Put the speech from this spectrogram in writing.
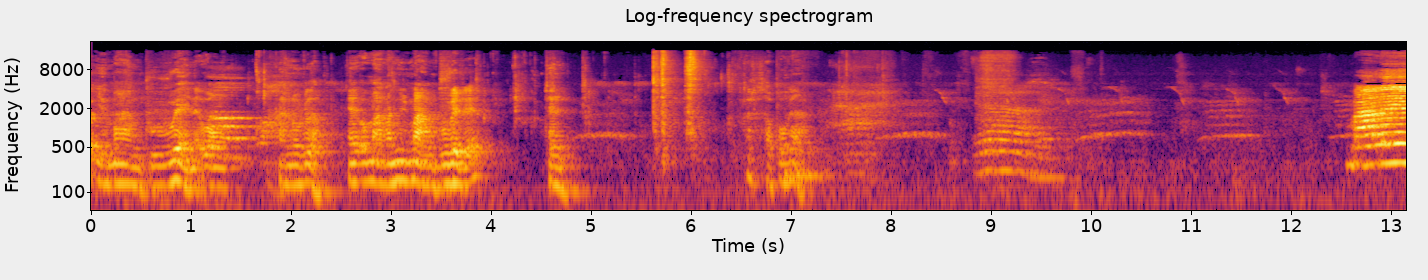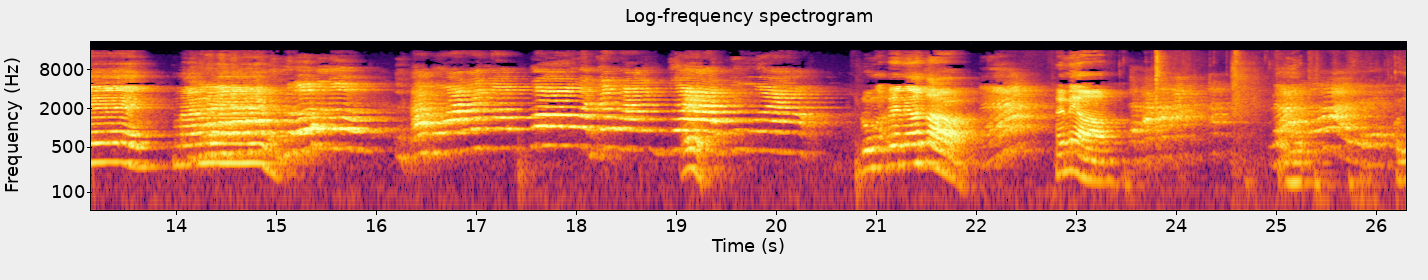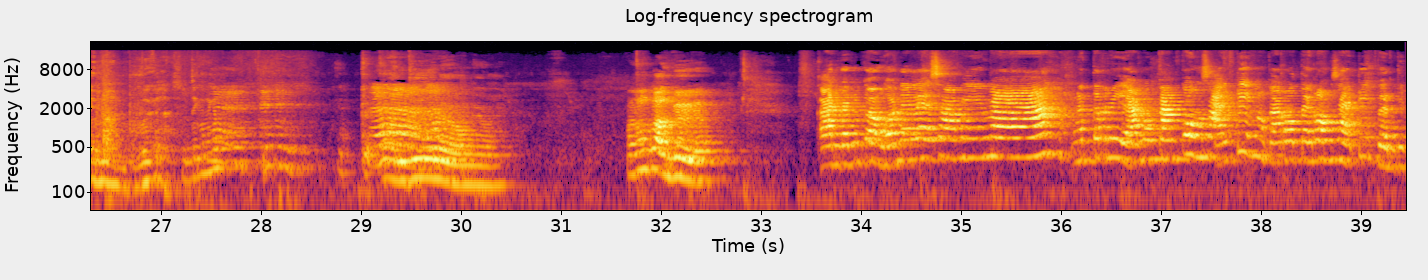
kok ya mambu weh nek wong anu kuwi lho nek kok mambu weh lho jan terus sapa Maling, maling. Aku eh, maling apa? Kadang maling gua. Rungok Rene atau? Hah? Rene ya.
